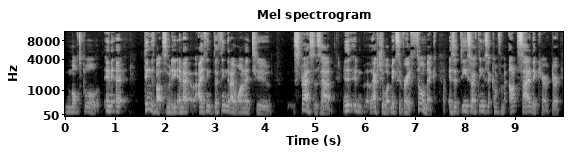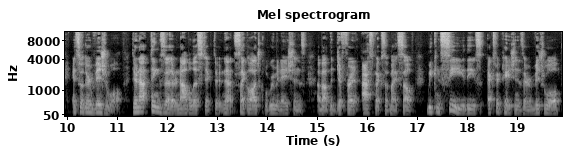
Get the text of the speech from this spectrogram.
multiple and, uh, things about somebody, and I, I think the thing that I wanted to stress is that, and it, actually, what makes it very filmic is that these are things that come from outside the character, and so they're visual. They're not things that are novelistic. They're not psychological ruminations about the different aspects of myself. We can see these expectations. They're visual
